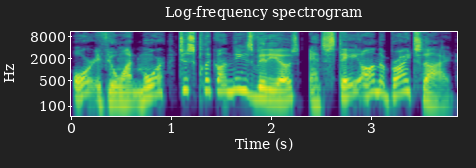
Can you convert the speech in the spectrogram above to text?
Or if you want more, just click on these videos and stay on the bright side.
